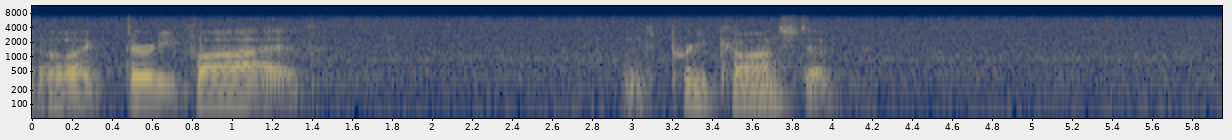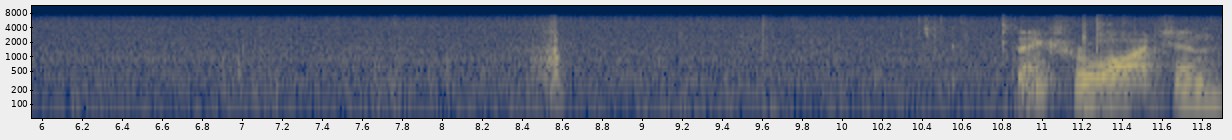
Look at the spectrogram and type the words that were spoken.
So like 35. It's pretty constant. Thanks for watching.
